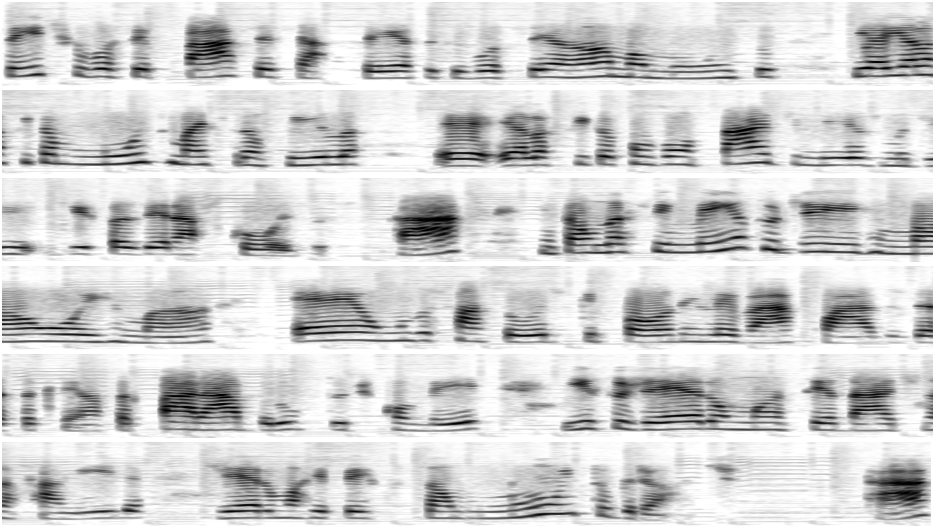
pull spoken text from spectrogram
sente que você passa esse afeto, que você ama muito, e aí ela fica muito mais tranquila, é, ela fica com vontade mesmo de, de fazer as coisas, tá? Então, nascimento de irmão ou irmã é um dos fatores que podem levar a quadros dessa criança parar abrupto de comer. Isso gera uma ansiedade na família, gera uma repercussão muito grande, tá?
